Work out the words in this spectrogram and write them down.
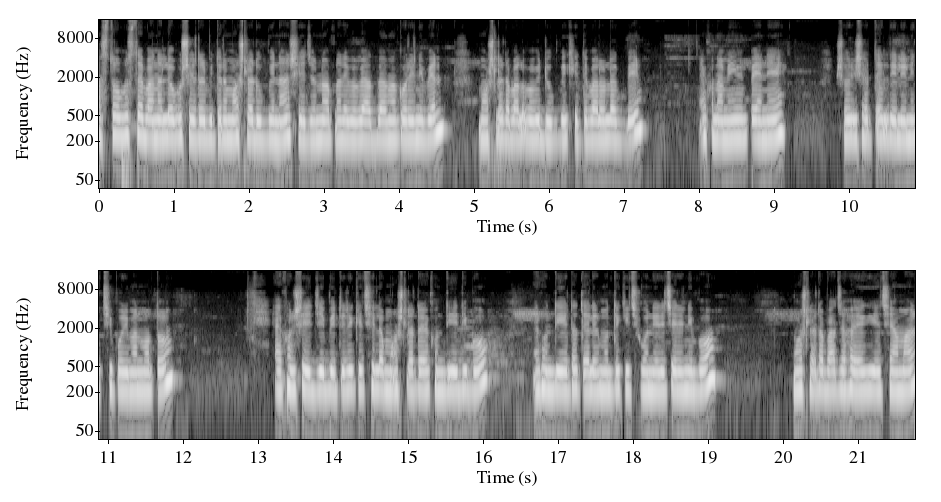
আস্ত অবস্থায় বানালে অবশ্যই এটার ভিতরে মশলা ঢুকবে না সেই জন্য আপনারা এভাবে হাত ভাঙা করে নেবেন। মশলাটা ভালোভাবে ঢুকবে, খেতে ভালো লাগবে। এখন আমি প্যানে সরিষার তেল ঢেলে নিচ্ছি পরিমাণ মতো। এখন সেই যে বেটে রেখেছিলাম মশলাটা এখন দিয়ে দিব। এখন দিয়ে এটা তেলের মধ্যে কিছুক্ষণ নেড়ে চেড়ে নিব। মশলাটা ভাজা হয়ে গিয়েছে আমার।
